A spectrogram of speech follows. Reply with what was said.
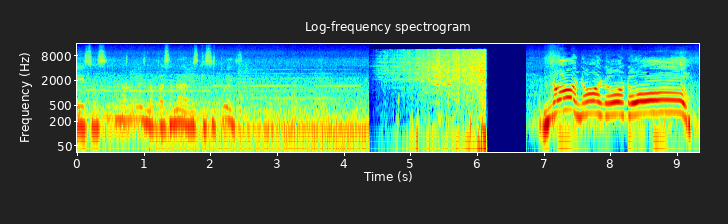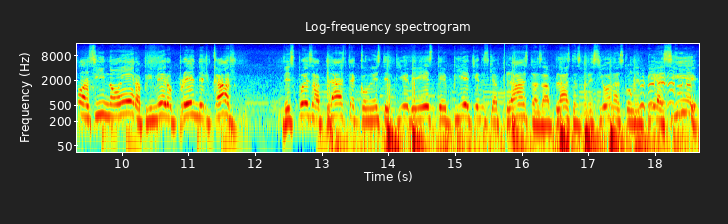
Eso, así, no, no ves, no pasa nada, ves que sí puedes. No, no, no, no. Así no era. Primero prende el carro. Después aplasta con este pie de este pie. Tienes que aplastas, aplastas, presionas con el pie así.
